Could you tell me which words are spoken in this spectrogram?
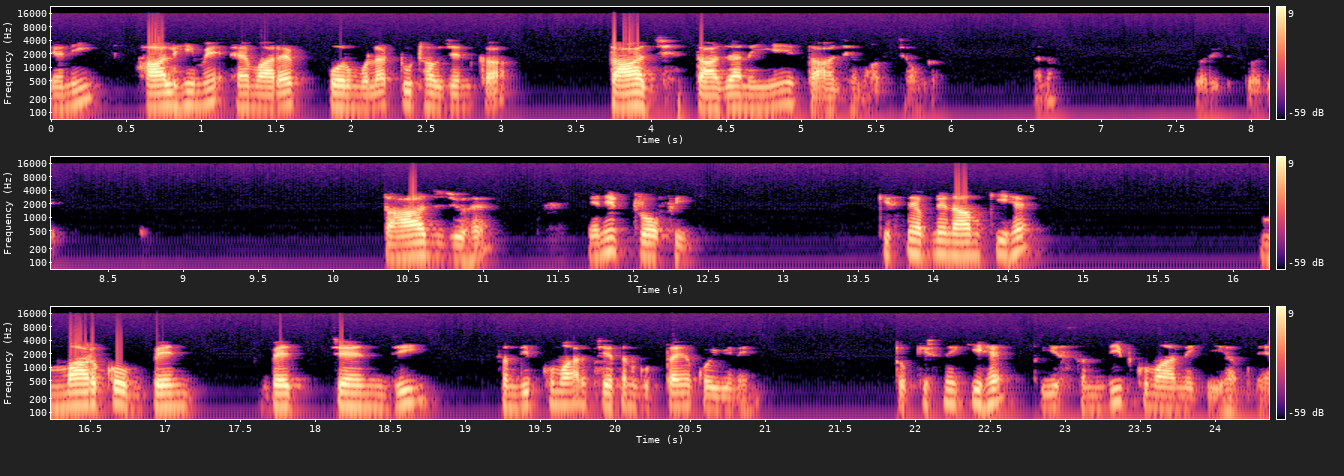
यानी हाल ही में एम आर एफ़ फॉर्मूला 2000 का ताज, ताज़ा नहीं है, ये ताज है माफ़ चाहूँगा, है ना? ताज जो है, यानी ट्रॉफी, किसने अपने नाम की है? मार्को बेन बेचेंजी, संदीप कुमार, चेतन गुप्ता या कोई भी नहीं। तो किसने की है? तो ये संदीप कुमार ने की है अपने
